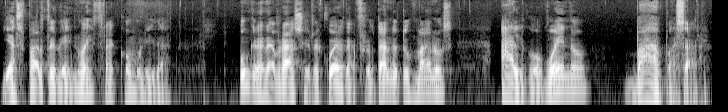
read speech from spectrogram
y haz parte de nuestra comunidad. Un gran abrazo y recuerda, frotando tus manos, algo bueno va a pasar.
